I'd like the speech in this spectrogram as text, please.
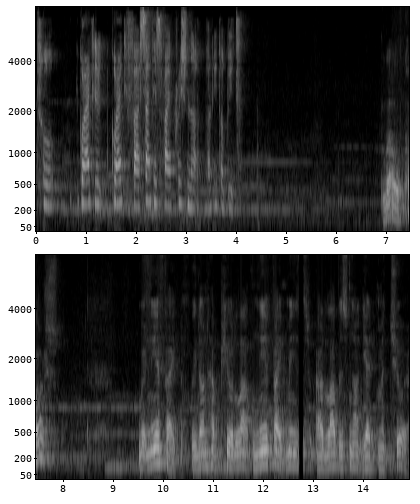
to gratify satisfy Krishna a little bit. Well, of course We're neophyte. We don't have pure love. Neophyte means our love is not yet mature.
